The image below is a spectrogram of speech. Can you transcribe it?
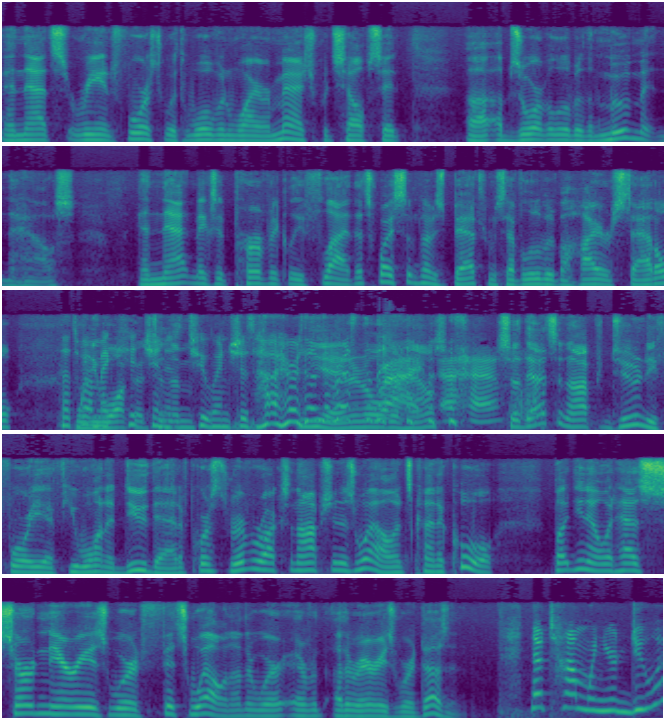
and that's reinforced with woven wire mesh, which helps it uh, absorb a little bit of the movement in the house, and that makes it perfectly flat. That's why sometimes bathrooms have a little bit of a higher saddle. That's when why you my walk kitchen is two inches higher than yeah, the in rest an of the older house. house. So that's an opportunity for you if you want to do that. Of course, River Rock's an option as well. It's kind of cool, but you know it has certain areas where it fits well, and other where other areas where it doesn't. Now, Tom, when you're doing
